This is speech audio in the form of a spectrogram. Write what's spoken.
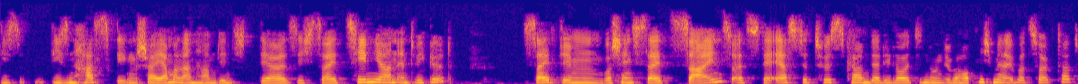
diese, diesen Hass gegen Shyamalan haben, den, der sich seit zehn Jahren entwickelt. Seit dem, wahrscheinlich seit Science, als der erste Twist kam, der die Leute nun überhaupt nicht mehr überzeugt hat.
